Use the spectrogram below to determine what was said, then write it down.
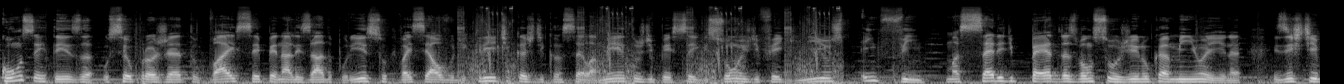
com certeza o seu projeto vai ser penalizado por isso, vai ser alvo de críticas, de cancelamentos, de perseguições, de fake news, enfim uma série de pedras vão surgir no caminho aí, né? Existe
